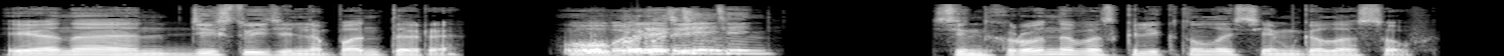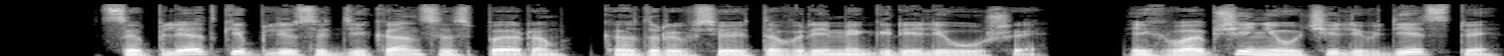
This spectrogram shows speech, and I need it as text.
И она действительно пантера. Оборотень! Синхронно воскликнуло семь голосов. Цыплятки плюс декан с эспером, которые все это время грели уши. Их вообще не учили в детстве,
